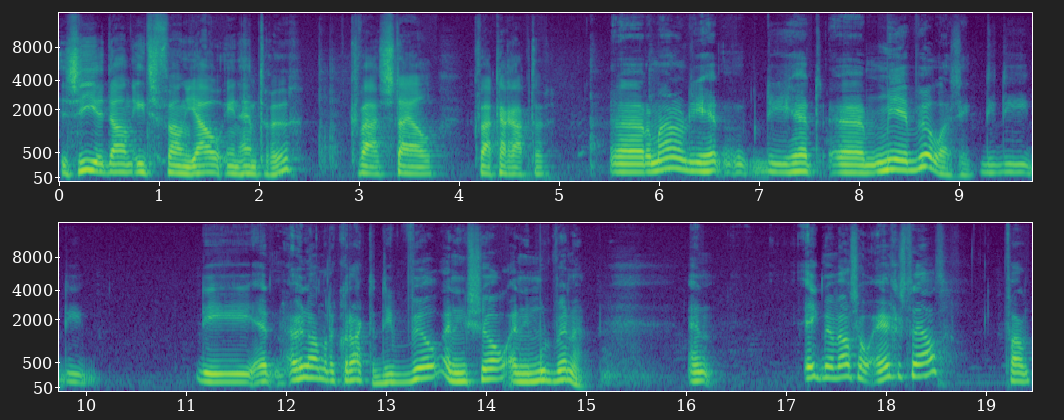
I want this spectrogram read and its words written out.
zie je dan iets van jou in hem terug? Qua stijl, qua karakter? Eh, Romano die het, die het meer wil als ik. Die, die, die, die een heel andere karakter. Die wil en die zal en die moet winnen. En ik ben wel zo ingesteld van...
